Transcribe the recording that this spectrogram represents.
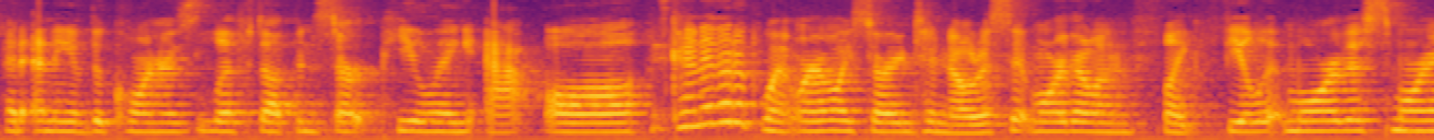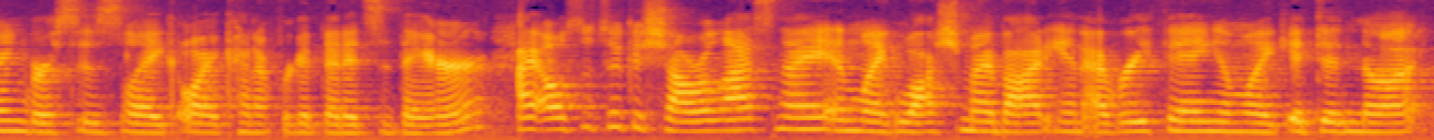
had any of the corners lift up and start peeling at all. It's kind of at a point where I'm like starting to notice it more though and like feel it more this morning versus like, oh, I kind of forget that it's there. I also took a shower last night and like washed my body and everything and like it did not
